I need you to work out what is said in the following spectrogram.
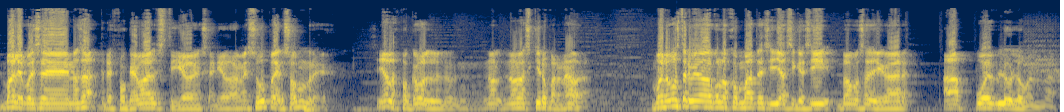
Vale, pues eh, nos da tres Pokéballs, tío. En serio, dame supers, hombre. Si ya las Pokéballs no, las quiero para nada. Bueno, hemos terminado con los combates y ya sí que sí, vamos a llegar a Pueblo Lobanda.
